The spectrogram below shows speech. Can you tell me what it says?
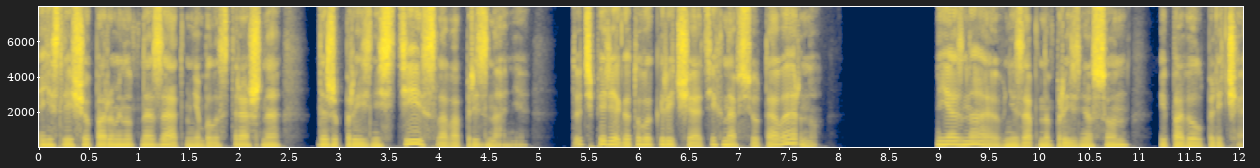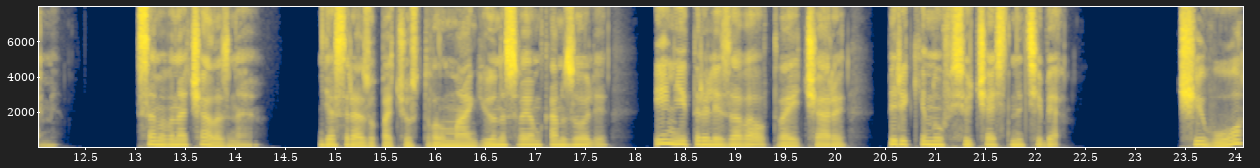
Если еще пару минут назад мне было страшно даже произнести слова признания, то теперь я готова кричать их на всю таверну. «Я знаю», — внезапно произнес он, и повел плечами. С самого начала знаю. Я сразу почувствовал магию на своем камзоле и нейтрализовал твои чары, перекинув всю часть на тебя. Чего?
